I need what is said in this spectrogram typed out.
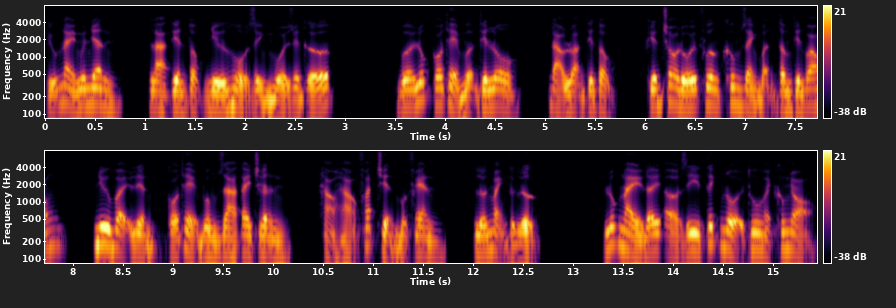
cứu này nguyên nhân, là tiên tộc như hổ rình mồi duyên cớ. Với lúc có thể mượn thiên lô, đảo loạn tiên tộc, khiến cho đối phương không rảnh bận tâm thiên võng, như vậy liền có thể bung ra tay chân, hảo hảo phát triển một phen, lớn mạnh thực lực. Lúc này đây ở di tích nội thu hoạch không nhỏ,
